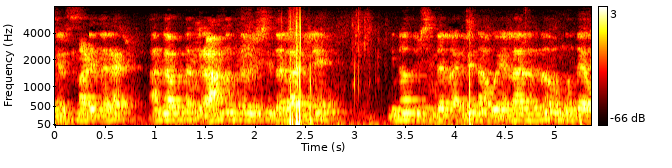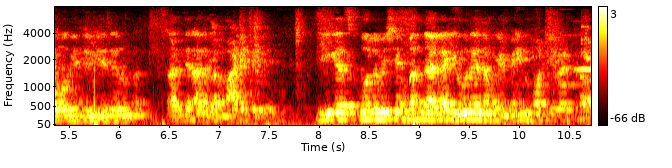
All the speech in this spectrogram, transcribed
ಹೆಲ್ಪ್ ಮಾಡಿದ್ದಾರೆ. ಹಂಗಾಗ್ಬಿಟ್ಟು ಗ್ರಾಮದ ವಿಷಯದಲ್ಲಾಗ್ಲಿ ಇನ್ನೊಂದು ವಿಷಯದಲ್ಲಾಗ್ಲಿ ನಾವು ಎಲ್ಲರನ್ನು ಮುಂದೆ ಹೋಗಿದ್ದೀವಿ, ಏನೇನು ಸಾಧ್ಯನ ಅದೆಲ್ಲ ಮಾಡಿದ್ದೀವಿ. ಈಗ ಸ್ಕೂಲ್ ವಿಷಯ ಬಂದಾಗ ಇವರೇ ನಮಗೆ ಮೇನ್ ಮೋಟಿವೇಟರ್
